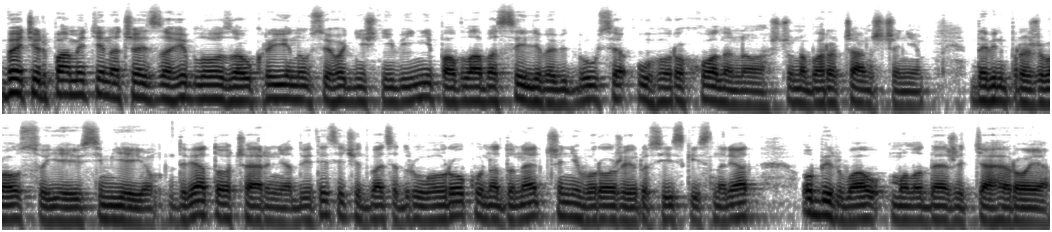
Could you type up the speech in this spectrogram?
Вечір пам'яті на честь загиблого за Україну в сьогоднішній війні Павла Васильєва відбувся у Горохолино, що на Богородчанщині, де він проживав з своєю сім'єю. 9 червня 2022 року на Донеччині ворожий російський снаряд обірвав молоде життя героя.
